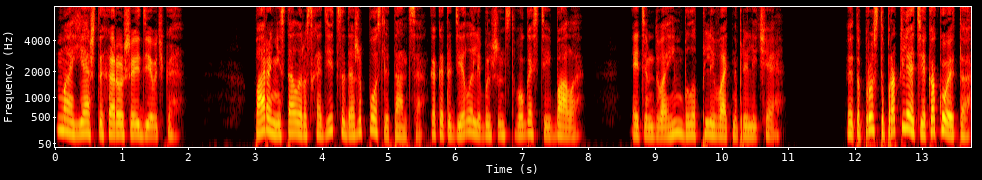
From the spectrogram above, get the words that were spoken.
«Моя ж ты хорошая девочка!» Пара не стала расходиться даже после танца, как это делали большинство гостей бала. Этим двоим было плевать на приличие. «Это просто проклятие какое-то!»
